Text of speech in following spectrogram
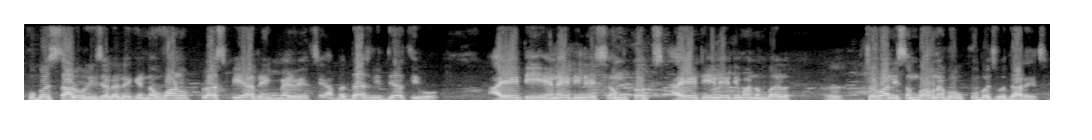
ખૂબ જ સારું રિઝલ્ટ એટલે કે નવ્વાણું પ્લસ પીઆર રેન્ક મેળવે છે. આ બધા જ વિદ્યાર્થીઓ આઈઆઈટી એનઆઈટીને સમકક્ષ આઈઆઈટી એનઆઈટીમાં નંબર જવાની સંભાવના બહુ ખૂબ જ વધારે છે.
